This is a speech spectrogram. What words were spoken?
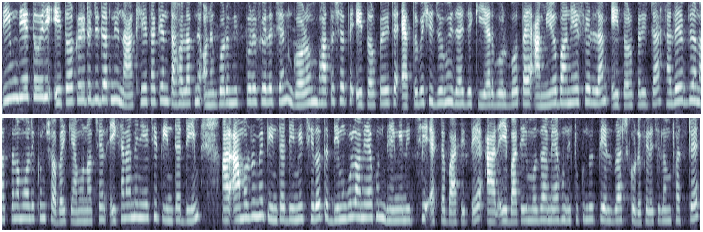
ডিম দিয়ে তৈরি এই তরকারিটা যদি আপনি না খেয়ে থাকেন, তাহলে আপনি অনেক বড় মিস করে ফেলেছেন। গরম ভাতের সাথে এই তরকারিটা এত বেশি জমে যায় যে কি আর বলব? তাই আমিও বানিয়ে ফেললাম এই তরকারিটা। হ্যালো এভরিওয়ান, আসসালামু আলাইকুম। সবাই কেমন আছেন? এখানে আমি নিয়েছি তিনটা ডিম। আর আমার রুমে তিনটা ডিমই ছিল। তো ডিমগুলো আমি এখন ভেঙে নিচ্ছি একটা বাটিতে। আর এই বাটির মধ্যে আমি এখন একটু কিন্তু তেল ব্রাশ করে ফেলেছিলাম ফার্স্টে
